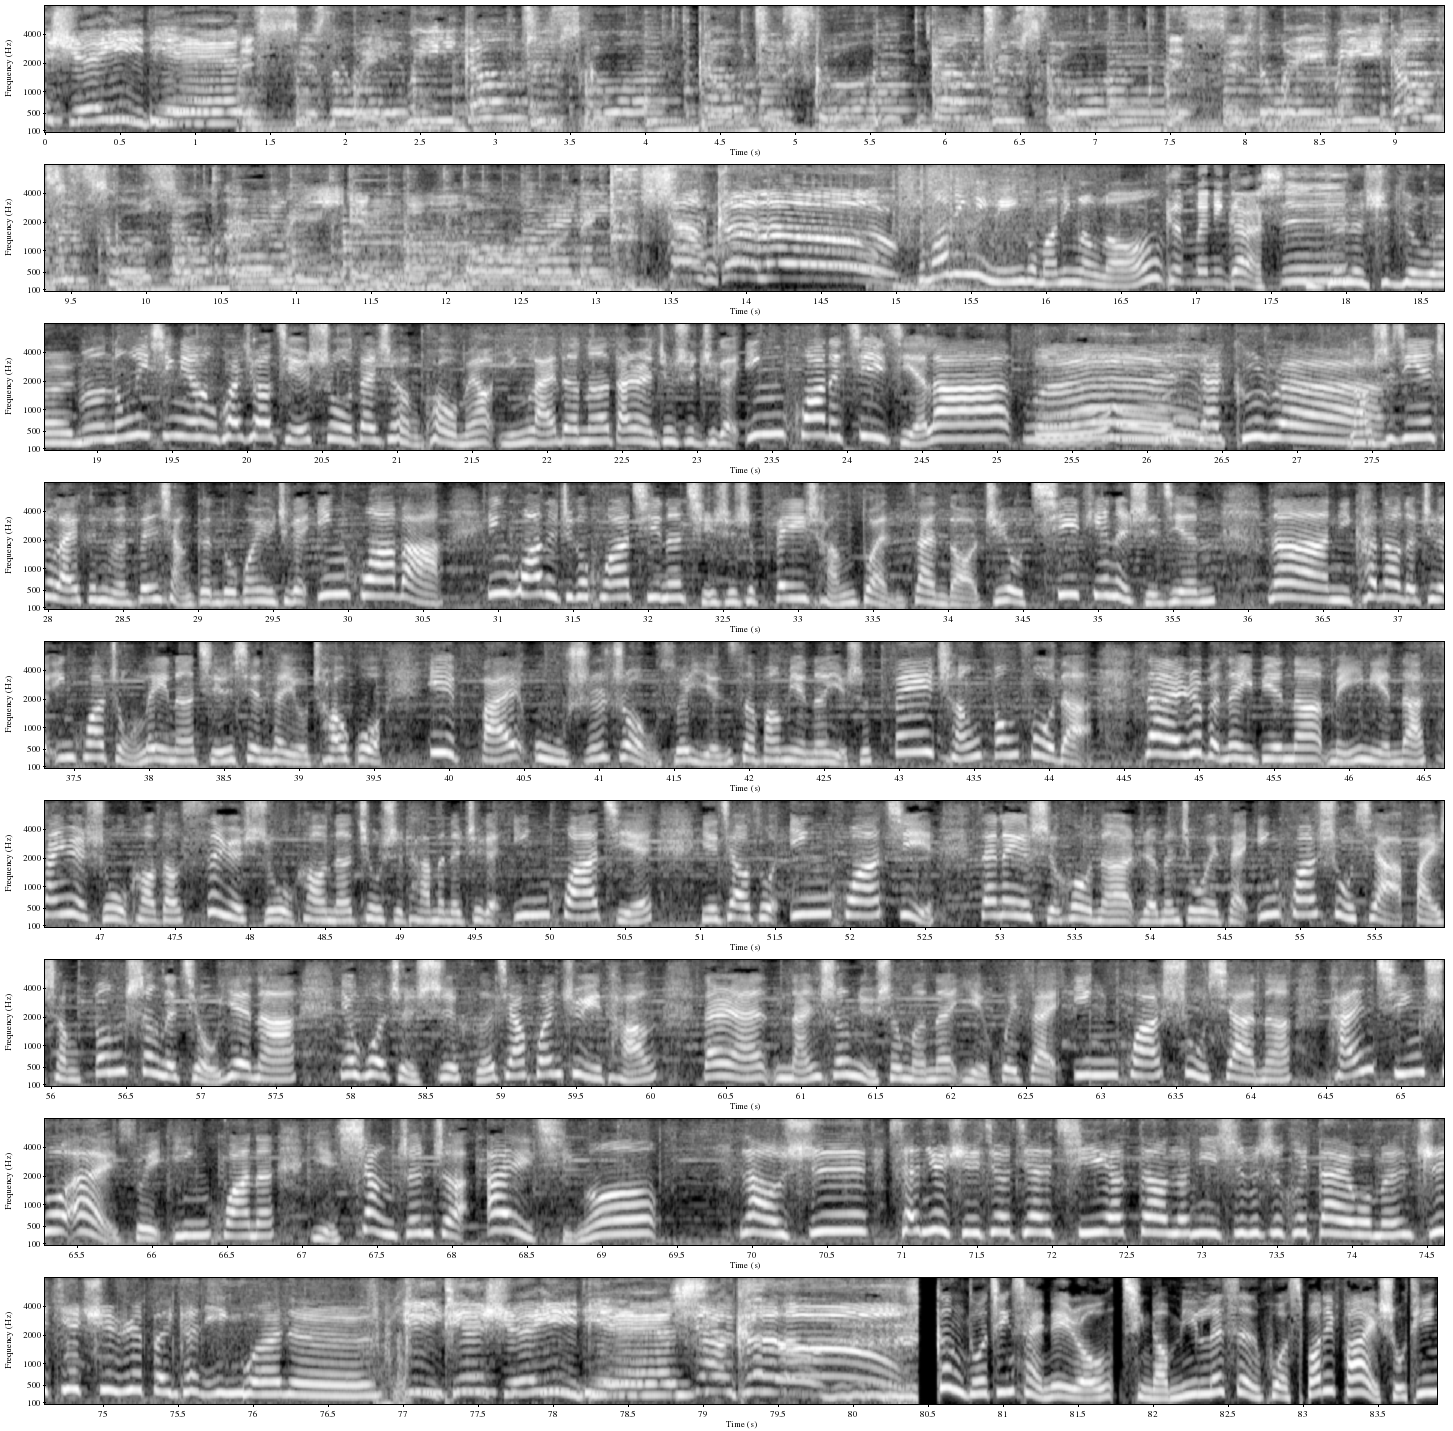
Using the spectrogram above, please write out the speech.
天学一点。This is the way we go to school, go to school, go to school. This is the way we go to school so early in the morning. 上课喽 Good morning，玲玲，Good morning，龙龙。，Good morning，高老师。老师早安。嗯，农历新年很快就要结束，但是很快我们要迎来的呢，当然就是这个樱花的季节啦。老师今天就来和你们分享更多关于这个樱花吧。樱花的这个花期呢，其实是非常短暂的，只有七天的时间。那你看到的这个樱花种类呢，其实现在有超过一百五十种，所以颜色方面呢也是非常丰富的。在日本那一边呢，每一年的三月十五号到四月十五号呢，就是他们的这个樱花节，也叫做樱花季。在那个时候呢，人们就会在樱花树下摆上丰盛的酒宴呐、又或者是合家欢聚一堂。当然，男生女生们呢也会在樱花树下呢谈情说爱，所以樱花呢也象征着爱情哦。老师，三月学校假期要到了，你是不是会带我们直接去日本看樱花呢？一天学一点，下课喽。更多精彩内容，请到 Me Listen 或 Spotify 收听。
